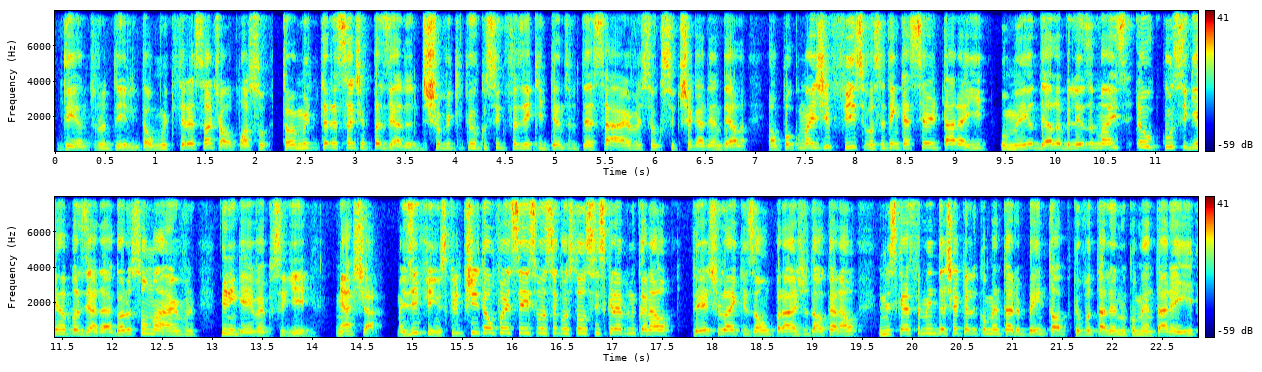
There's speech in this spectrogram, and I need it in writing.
dentro dele dele. Então, muito interessante, ó. Eu posso. Então é muito interessante, rapaziada. Deixa eu ver o que eu consigo fazer aqui dentro dessa árvore, se eu consigo chegar dentro dela. É um pouco mais difícil, você tem que acertar aí o meio dela, beleza? Mas eu consegui, rapaziada. Agora eu sou uma árvore e ninguém vai conseguir me achar. Mas enfim, o script então foi esse aí. Se você gostou, se inscreve no canal, deixa o likezão pra ajudar o canal. E não esquece também de deixar aquele comentário bem top que eu vou estar tá lendo o comentário aí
